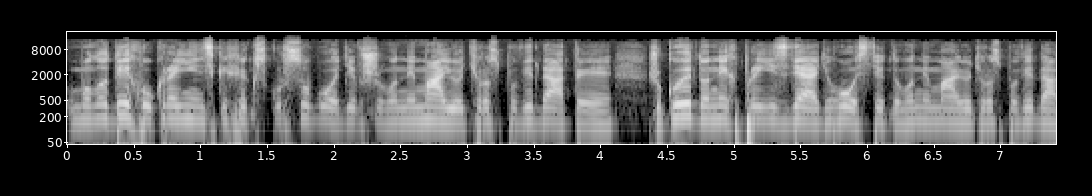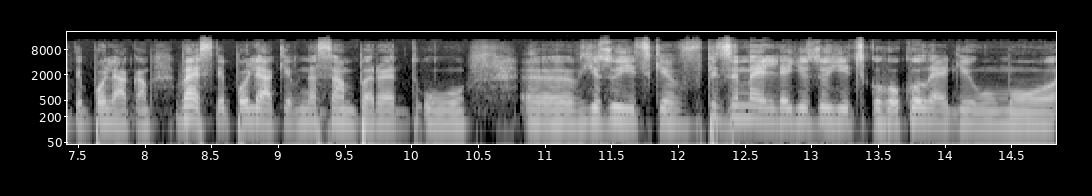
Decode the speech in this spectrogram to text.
молодих українських екскурсоводів, що вони мають розповідати, що коли до них приїздять гості, то вони мають розповідати полякам, вести поляків насамперед у е, в єзуїтське в підземелля єзуїтського колегіуму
